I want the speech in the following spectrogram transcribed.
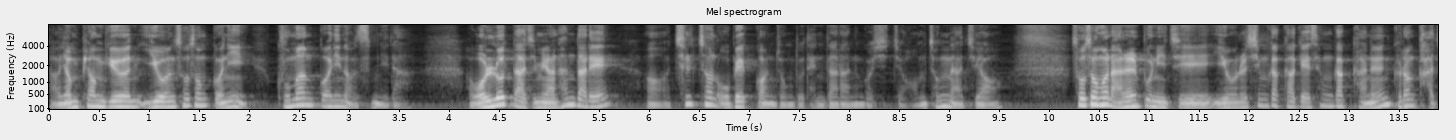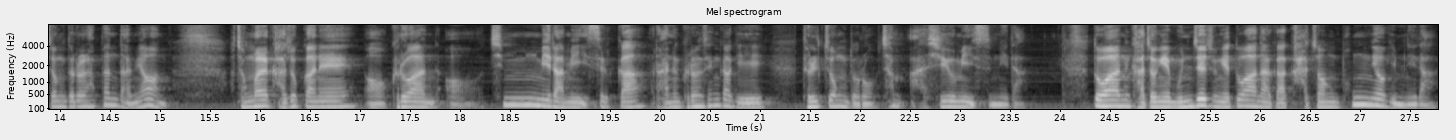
어, 연평균 이혼 소송건이 9만 건이 넘습니다. 월로 따지면 한 달에 어, 7,500건 정도 된다라는 것이죠. 엄청나죠. 소송은 안 할 뿐이지 이혼을 심각하게 생각하는 그런 가정들을 합한다면 정말 가족 간에 어, 그러한 어, 친밀함이 있을까라는 그런 생각이 들 정도로 참 아쉬움이 있습니다. 또한 가정의 문제 중에 또 하나가 가정 폭력입니다.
